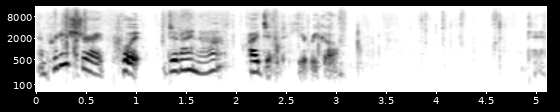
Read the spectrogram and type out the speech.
I'm pretty sure I put, did I not? I did. Here we go. Okay.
